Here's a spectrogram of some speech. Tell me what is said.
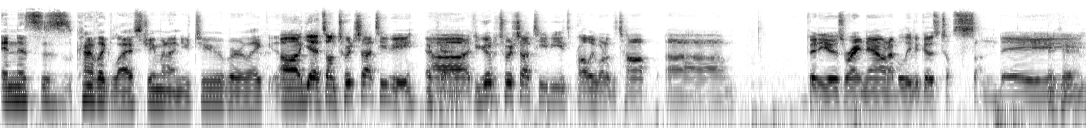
and this is kind of like live streaming on YouTube or like. Uh, yeah, it's on Twitch.tv. Okay. Uh, if you go to Twitch.tv, it's probably one of the top um, videos right now, and I believe it goes till Sunday, Okay.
